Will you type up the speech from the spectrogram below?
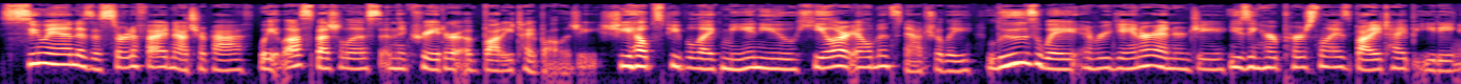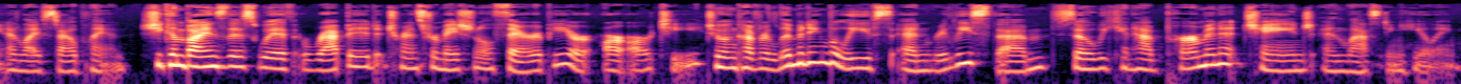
Sue Ann is a certified naturopath, weight loss specialist, and the creator of Body Typology. She helps people like me and you heal our ailments naturally, lose weight, and regain our energy using her personalized body type eating and lifestyle plan. She combines this with rapid transformational therapy, or RRT, to uncover limiting beliefs and release them so we can have permanent change and lasting healing.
